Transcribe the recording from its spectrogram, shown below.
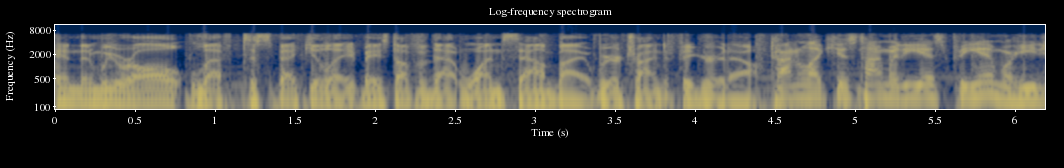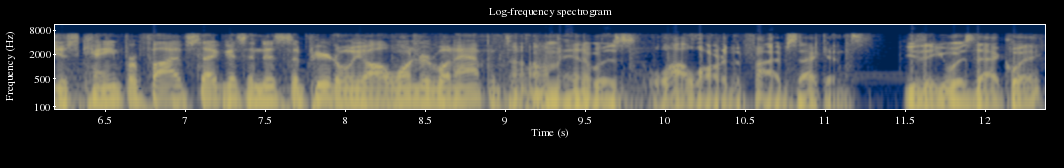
And then we were all left to speculate based off of that one soundbite. We were trying to figure it out. Kind of like his time at ESPN, where he just came for five seconds and disappeared, and we all wondered what happened to him. Oh, man, it was a lot longer than five seconds. You think it was that quick?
